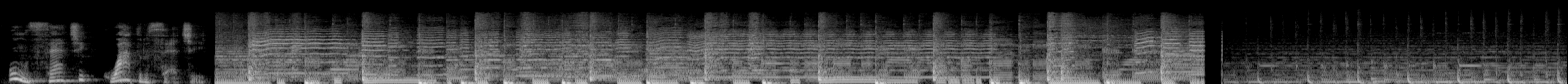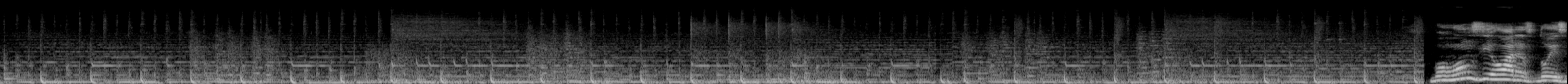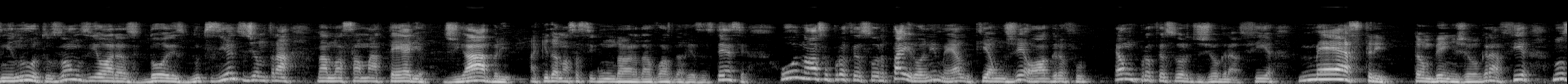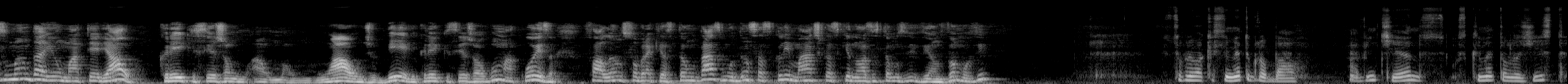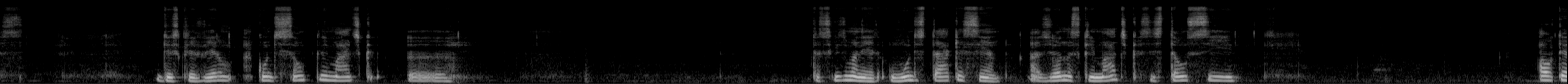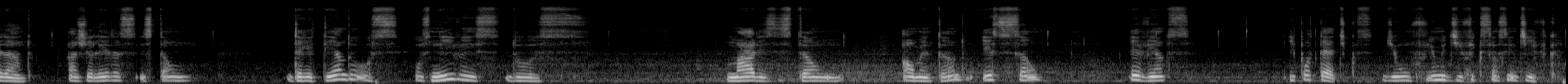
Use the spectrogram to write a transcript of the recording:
1747. 11 horas 2 minutos, 11 horas 2 minutos. E antes de entrar na nossa matéria de abre, aqui da nossa segunda hora da Voz da Resistência, o nosso professor Tairone Melo, que é um geógrafo, é um professor de geografia, mestre também em geografia, nos manda aí um material, creio que seja um, um, um áudio dele, creio que seja alguma coisa, falando sobre a questão das mudanças climáticas que nós estamos vivendo. Vamos ouvir? Sobre o aquecimento global, há 20 anos, os climatologistas descreveram a condição climática uh, da seguinte maneira: o mundo está aquecendo, as zonas climáticas estão se alterando, as geleiras estão derretendo, os, os níveis dos mares estão aumentando. Esses são eventos hipotéticos de um filme de ficção científica.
